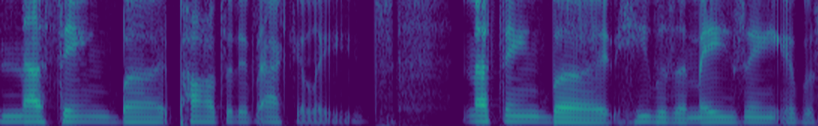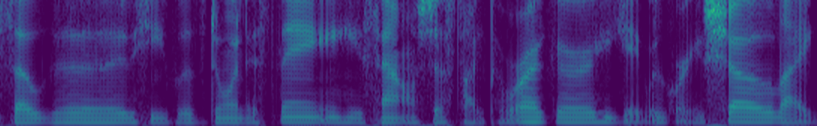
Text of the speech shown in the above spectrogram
nothing but positive accolades. Nothing but he was amazing. It was so good. He was doing his thing. He sounds just like the record he gave a great show. Like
